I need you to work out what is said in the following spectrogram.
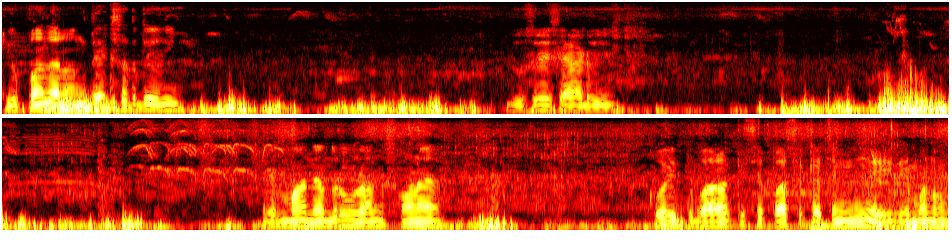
ਟਿਊਬਾਂ ਦਾ ਰੰਗ ਦੇਖ ਸਕਦੇ ਹੋ ਜੀ। ਦੂਸਰੀ ਸਾਈਡ ਵੀ। ਰਿਮਾਂ ਦੇ ਅੰਦਰੋਂ ਰੰਗ ਸੋਹਣਾ ਕੋਈ ਦੁਬਾਰਾ ਕਿਸੇ ਪਾਸੇ ਟਚਿੰਗ ਨਹੀਂ ਹੋਈ ਰਿਮਾਂ ਨੂੰ,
